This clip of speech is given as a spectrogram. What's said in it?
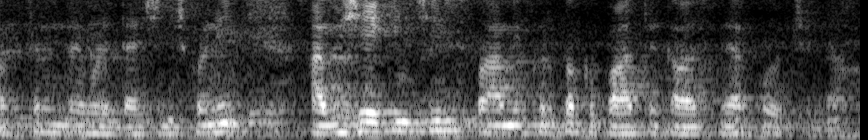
భక్తులందరూ కూడా దర్శించుకొని అభిషేకించి స్వామి కృపకు పాత్ర కావాల్సిందిగా కోరుచున్నాము.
